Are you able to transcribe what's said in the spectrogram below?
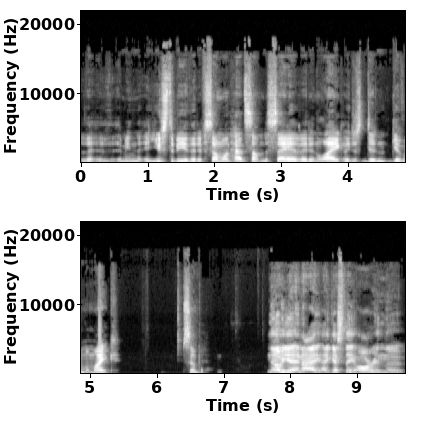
the, I mean, it used to be that if someone had something to say they didn't like, they just didn't give them a mic. Simple. No, yeah, and I, I guess they are in the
